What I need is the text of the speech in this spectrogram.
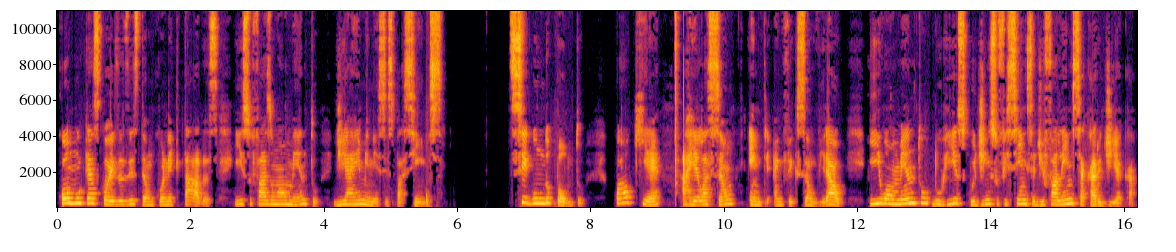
como que as coisas estão conectadas. Isso faz um aumento de AM nesses pacientes. Segundo ponto, qual que é a relação entre a infecção viral e o aumento do risco de insuficiência, de falência cardíaca.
